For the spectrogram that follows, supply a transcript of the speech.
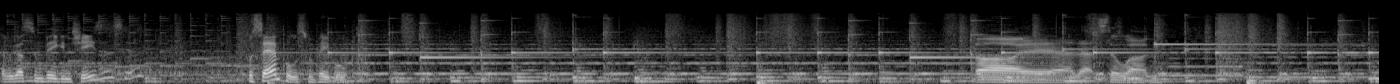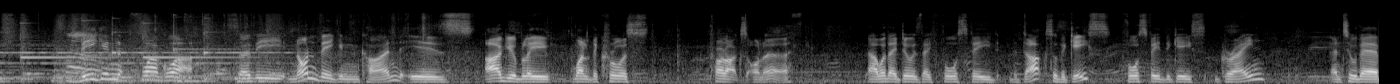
and we got some vegan cheeses here for samples for people. Oh yeah, that's the one. Vegan foie gras. So the non-vegan kind is arguably one of the cruelest products on earth. Uh, what they do is they force feed the ducks or the geese, force feed the geese grain until their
